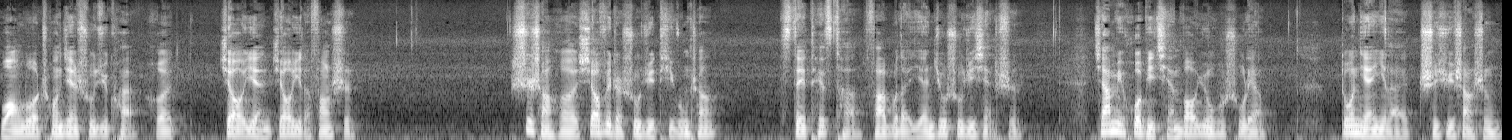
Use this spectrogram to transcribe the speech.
网络创建数据块和校验交易的方式。市场和消费者数据提供商 Statista 发布的研究数据显示，加密货币钱包用户数量多年以来持续上升。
